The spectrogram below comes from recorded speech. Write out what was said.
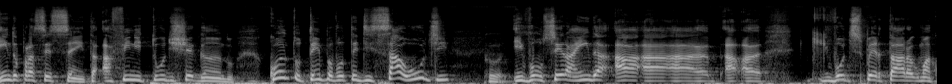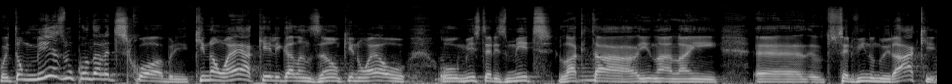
indo pra 60, a finitude chegando. Quanto tempo eu vou ter de saúde Putz. e vou ser ainda a, a, a- a- vou despertar alguma coisa. Então, mesmo quando ela descobre que não é aquele galanzão, que não é o, o Mr. Smith lá que tá em- lá, lá em é, servindo no Iraque,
